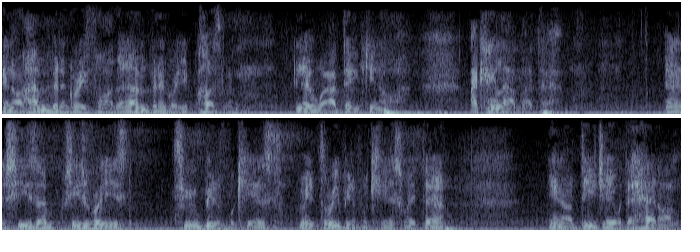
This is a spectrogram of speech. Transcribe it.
You know, I haven't been a great father. I haven't been a great husband. And I think, you know, I can't lie about that. And she's a, she's raised two beautiful kids. I mean, three beautiful kids right there. You know, DJ with the hat on,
